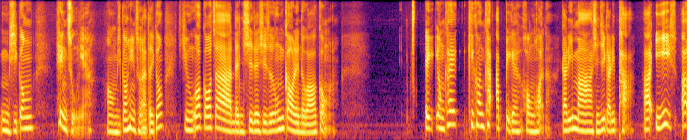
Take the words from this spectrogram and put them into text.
毋是讲。兴趣尔，哦，毋是讲兴趣啊，就是讲像我古早练习的时阵，阮教练都甲我讲啊，会用开去款较压迫的方法啊，甲你骂，甚至甲你拍啊，伊啊，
